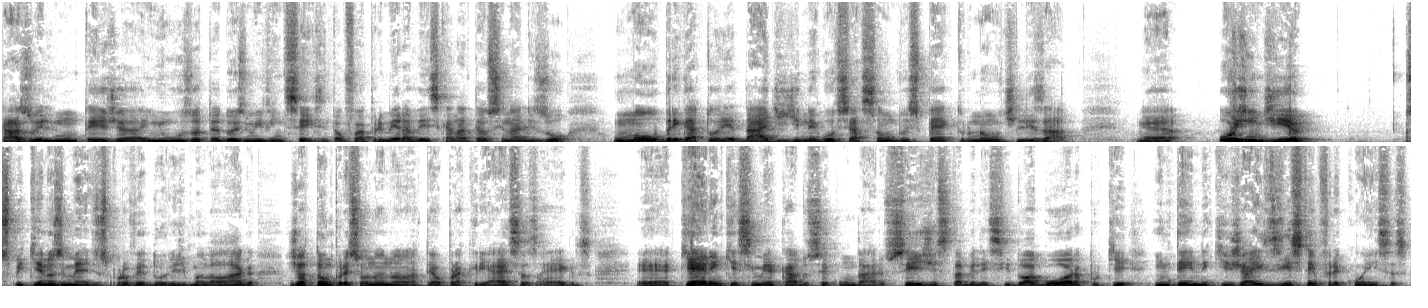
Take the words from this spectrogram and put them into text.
caso ele não esteja em uso até 2026. Então foi a primeira vez que a Anatel sinalizou uma obrigatoriedade de negociação do espectro não utilizado. É, hoje em dia, os pequenos e médios provedores de banda larga já estão pressionando a Anatel para criar essas regras, é, querem que esse mercado secundário seja estabelecido agora, porque entendem que já existem frequências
